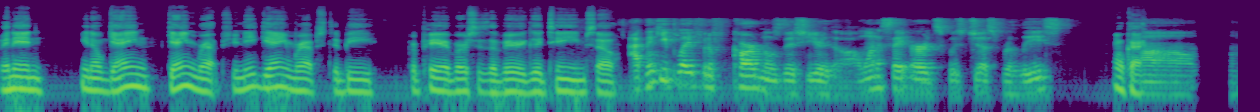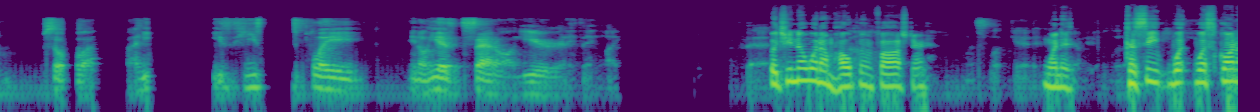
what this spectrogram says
and then you know game game reps. You need game reps to be prepared versus a very good team. So I think he played for the Cardinals this year, though. I want to say Ertz was just released. okay, Um, so uh, he, he's he's played. You know, he hasn't sat all year or anything like that. but you know what I'm hoping, Foster. Let's look at it. When it- here. Pull it Because see what what's going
